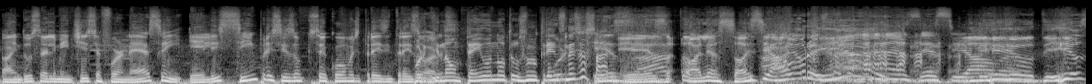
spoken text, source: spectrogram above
a indústria alimentícia fornecem, eles sim precisam que você coma de três em três Porque horas. não tem o nutri- os nutrientes Por- necessários. Exa- Olha só esse álbum aí. Ah, esse. Meu Deus,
